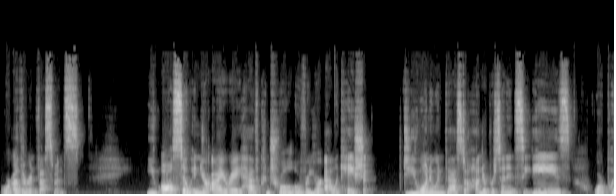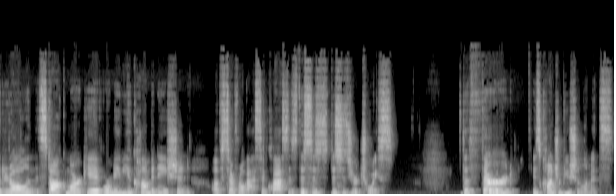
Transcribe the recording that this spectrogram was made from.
or other investments. You also, in your IRA, have control over your allocation. Do you want to invest 100% in CDs or put it all in the stock market or maybe a combination of several asset classes? This is, this is your choice. The third is contribution limits.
